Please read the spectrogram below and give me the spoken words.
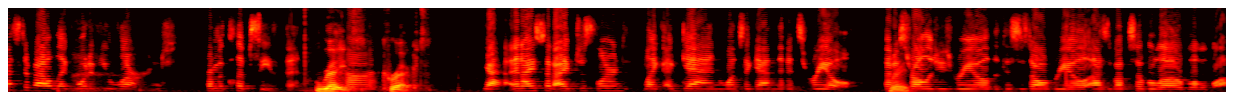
asked about like what have you learned from eclipse season? Right, Uh, correct. Yeah, and I said I've just learned like again, once again, that it's real. That Right. astrology is real. That this is all real. As above, so below. Blah blah blah.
